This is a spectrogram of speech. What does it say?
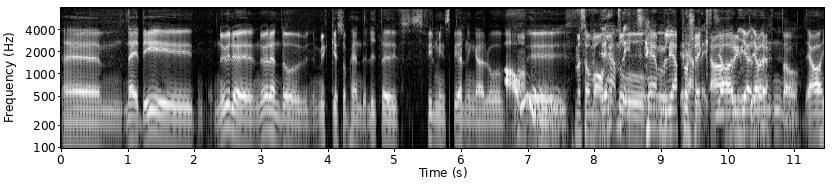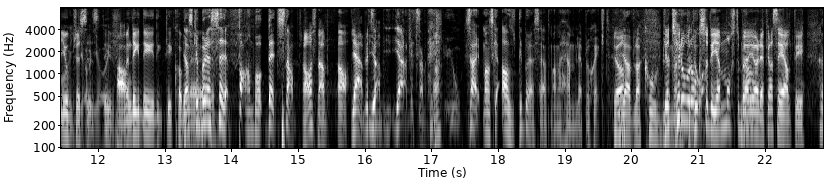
Ehm, nej, det är, nu, är det, nu är det ändå mycket som händer. Lite filminspelningar och... Au. eh, men som vanligt, det hemligt? hemliga projekt. hemligt? Jag får inte ja, berätta. Och... Ja, jo Oj, precis. oj, oj. Men det, det, det kommer... Jag ska börja säga, fan vad väldigt snabb. Ja, snabb. Ja. Jävligt snabb. Ja, jävligt snabb. Jo, Så här, man ska alltid börja säga att man har hemliga projekt. Ja. Jävla cool blir Jag man tror inte då? också det. Jag måste börja Ja. göra det, för jag säger alltid äh,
